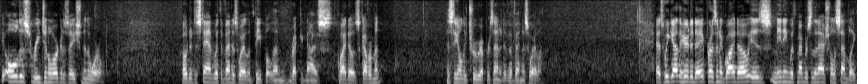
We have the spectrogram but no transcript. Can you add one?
the oldest regional organization in the world, voted to stand with the Venezuelan people and recognize Guaido's government as the only true representative of Venezuela. As we gather here today, President Guaido is meeting with members of the National Assembly,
